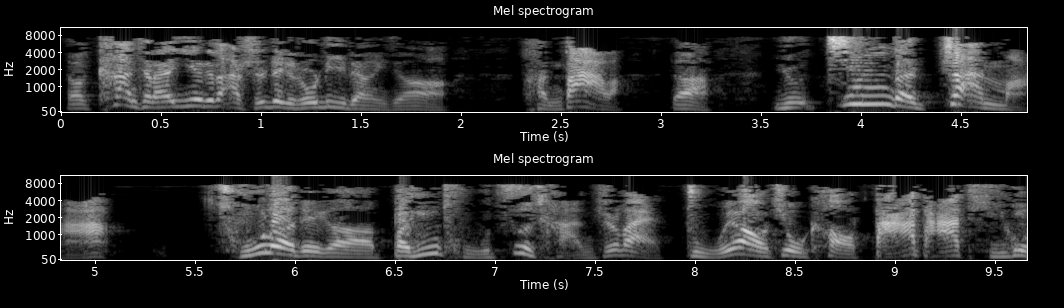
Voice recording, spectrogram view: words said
啊，看起来耶律大石这个时候力量已经啊很大了，是吧？有金的战马，除了这个本土自产之外，主要就靠韃靼提供，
